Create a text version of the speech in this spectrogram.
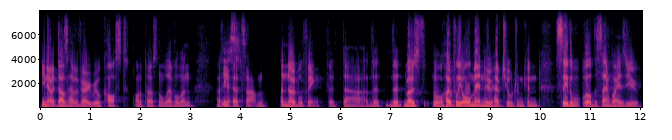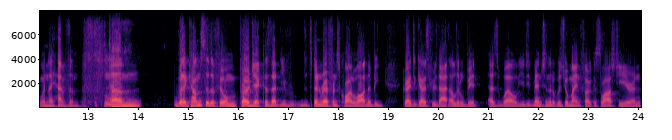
you know it does have a very real cost on a personal level, and I think Yes. that's um, a noble thing that uh, that that most, or hopefully all men who have children can see the world the same way as you when they have them. Um, when it comes to the film project, because that you've it's been referenced quite a lot, and it'd be great to go through that a little bit as well. You did mention that it was your main focus last year, and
